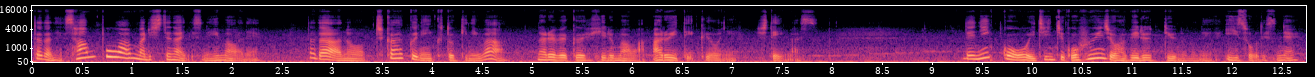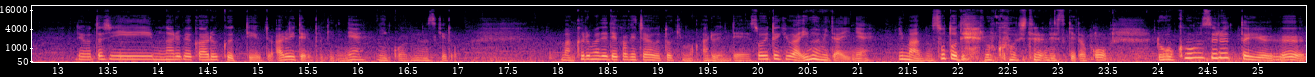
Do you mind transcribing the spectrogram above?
ただね散歩はあんまりしてないですね今はね。ただあの近くに行く時にはなるべく昼間は歩いていくようにしています。で日光を1日5分以上浴びるっていうのもねいいそうですね。で私なるべく歩くっていうと歩いてる時にね日光浴びますけど、まあ、車で出かけちゃう時もあるんでそういう時は今みたいにね今の外で録音してるんですけどこう録音するという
